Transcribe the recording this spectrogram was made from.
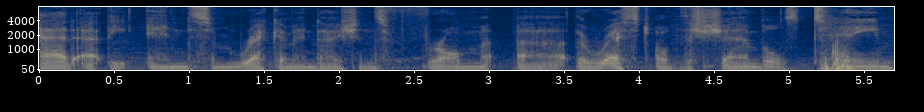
add at the end some recommendations from uh, the rest of the Shambles team.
